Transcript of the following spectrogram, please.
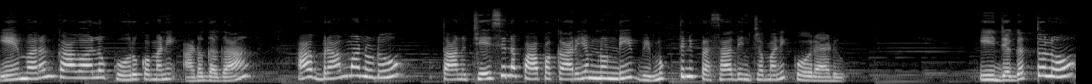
ఏం వరం కావాలో కోరుకోమని అడగగా ఆ బ్రాహ్మణుడు తాను చేసిన పాపకార్యం నుండి విముక్తిని ప్రసాదించమని కోరాడు. ఈ జగత్తులో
